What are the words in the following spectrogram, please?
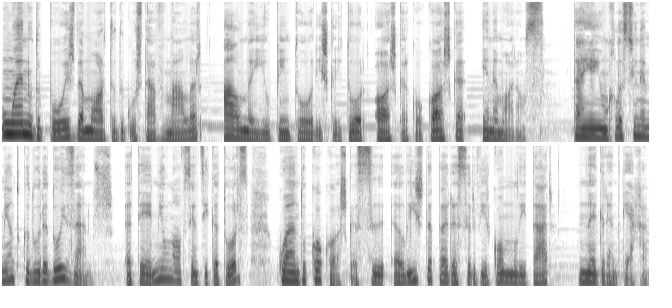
Um ano depois da morte de Gustav Mahler, Alma e o pintor e escritor Oscar Kokoschka enamoram-se. Têm um relacionamento que dura dois anos, até 1914, quando Kokoschka se alista para servir como militar na Grande Guerra.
